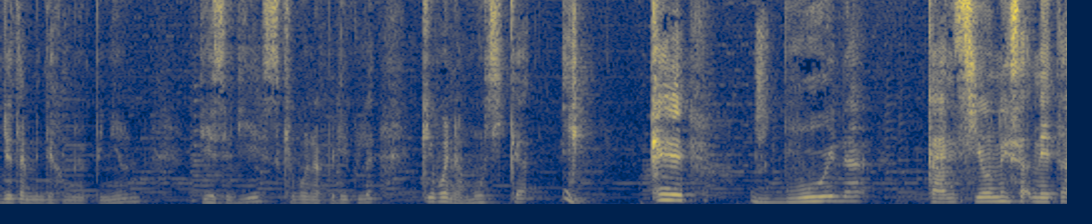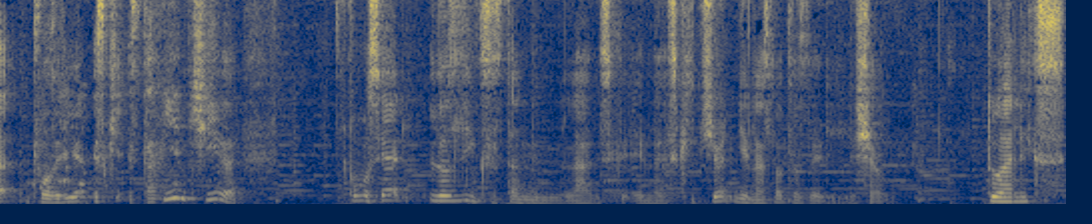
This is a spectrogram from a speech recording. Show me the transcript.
yo también dejo mi opinión, 10 de 10, qué buena película, qué buena música y qué buena canción esa neta podría, es que está bien chida. Como sea, los links están en la, en la descripción y en las notas del show. Tú, Alex,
